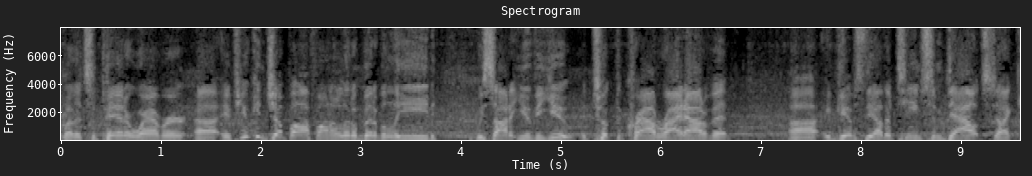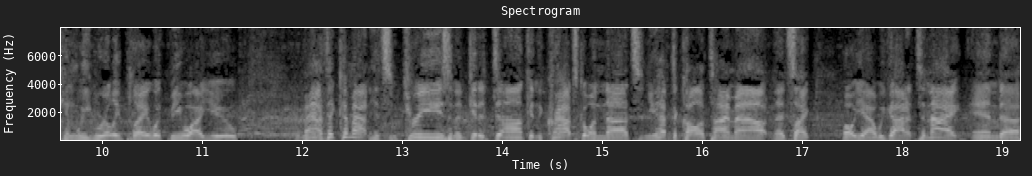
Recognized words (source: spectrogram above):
whether it's the pit or wherever. Uh, if you can jump off on a little bit of a lead, we saw it at UVU. It took the crowd right out of it. Uh, it gives the other team some doubts. Like, can we really play with BYU? But man, if they come out and hit some threes and get a dunk and the crowd's going nuts and you have to call a timeout and it's like, oh yeah, we got it tonight. And uh,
